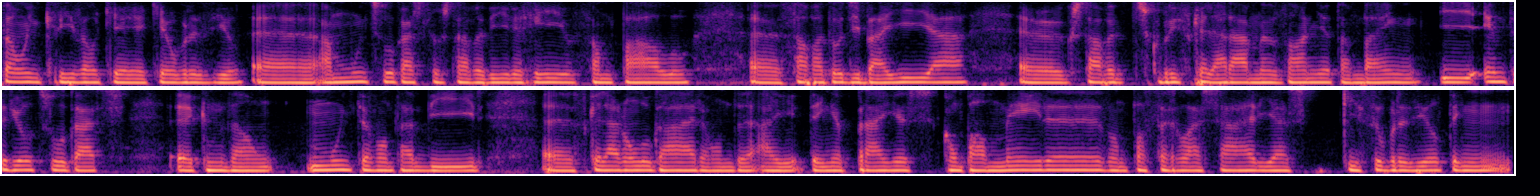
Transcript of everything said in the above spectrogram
tão incrível que é, que é o Brasil. Uh, há muitos lugares que eu gostava de ir: Rio, São Paulo, Salvador de Bahia. gostava de descobrir, se calhar, a Amazónia também e entre outros lugares que me dão muita vontade de ir, uh, se calhar um lugar onde tenha praias com palmeiras, onde possa relaxar e acho que isso o Brasil tem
